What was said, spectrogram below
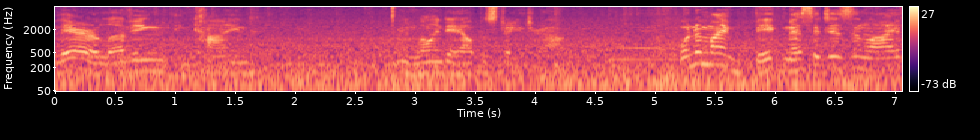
They are loving and kind and willing to help a stranger out. One of my big messages in life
